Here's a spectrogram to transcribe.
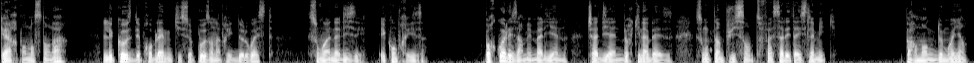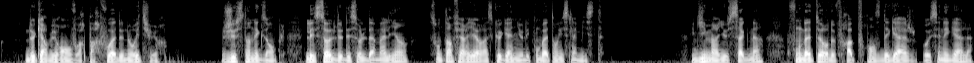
Car pendant ce temps-là, les causes des problèmes qui se posent en Afrique de l'Ouest sont analysées et comprises. Pourquoi les armées maliennes, tchadiennes, burkinabèses sont impuissantes face à l'État islamique? Par manque de moyens, de carburant, voire parfois de nourriture. Juste un exemple, les soldes des soldats maliens sont inférieurs à ce que gagnent les combattants islamistes. Guy Marius Sagna, fondateur de Frappe France Dégage au Sénégal,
